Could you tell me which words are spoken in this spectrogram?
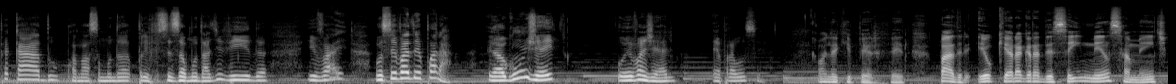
pecado, com a nossa mudança, precisa mudar de vida e vai, você vai deparar. De algum jeito, o evangelho é para você. Olha que perfeito. Padre, eu quero agradecer imensamente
